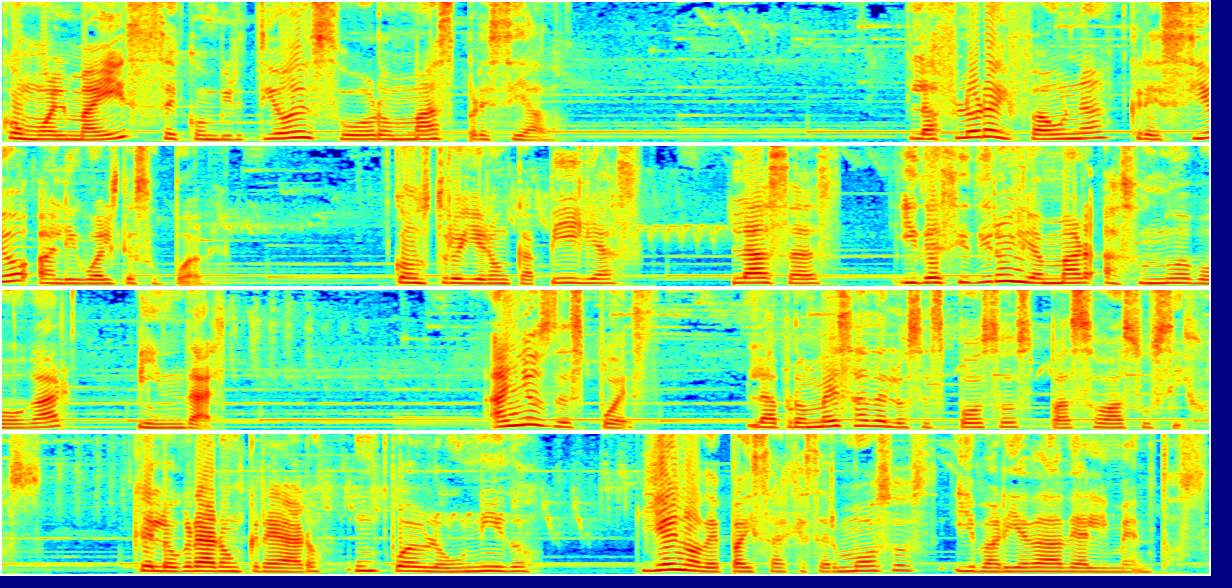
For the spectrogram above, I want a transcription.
como el maíz se convirtió en su oro más preciado. La flora y fauna creció al igual que su pueblo. Construyeron capillas, plazas y decidieron llamar a su nuevo hogar Pindal. Años después, la promesa de los esposos pasó a sus hijos, que lograron crear un pueblo unido, lleno de paisajes hermosos y variedad de alimentos.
